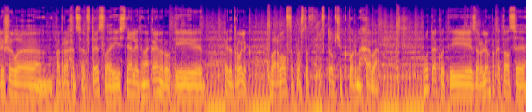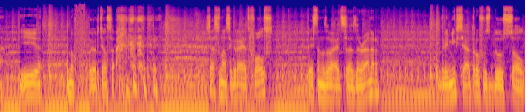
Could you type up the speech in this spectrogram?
решила потрахаться в Тесла и сняли это на камеру. И этот ролик ворвался просто в топчик порнохаба. Вот так вот. И за рулем покатался, и, ну, повертелся. Сейчас у нас играет Falls. Песня называется The Runner. В ремиксе от Rufus Do Soul.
